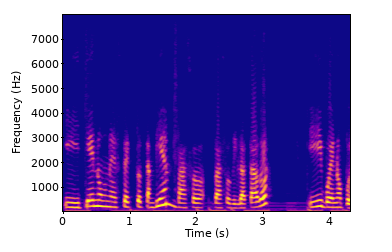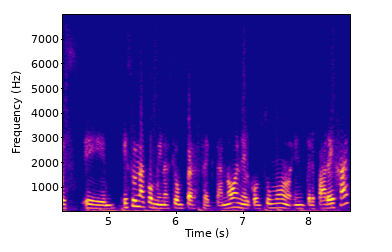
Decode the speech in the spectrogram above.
y tiene un efecto también vaso, vasodilatador. Y bueno, pues eh, es una combinación perfecta, ¿no? En el consumo entre parejas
